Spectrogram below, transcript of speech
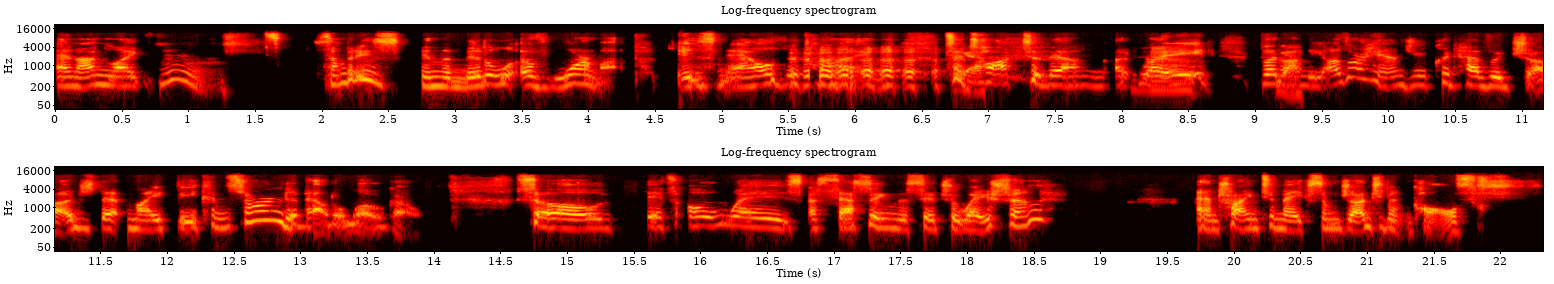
And I'm like, hmm, somebody's in the middle of warm up. Is now the time to yeah. talk to them, uh, right? Yeah. But yeah. on the other hand, you could have a judge that might be concerned about a logo. So it's always assessing the situation and trying to make some judgment calls.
